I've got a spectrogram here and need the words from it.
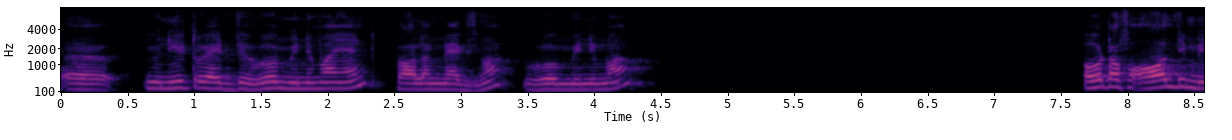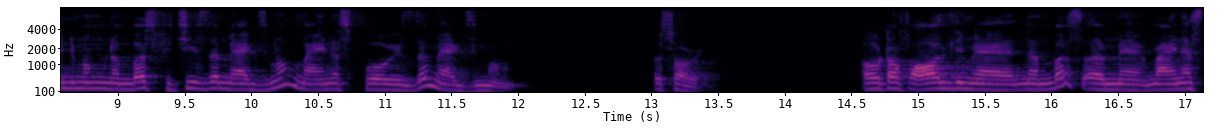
Uh, you need to write the row minima and column maxima. Row minima. Out of all the minimum numbers which is the maximum? Minus 4 is the maximum. Oh, sorry. Out of all the numbers uh, minus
